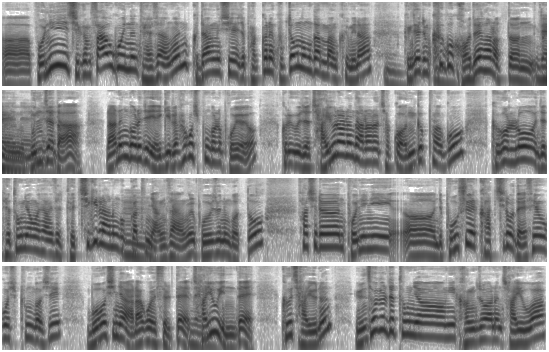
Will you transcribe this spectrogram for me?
어 본인이 지금 싸우고 있는 대상은 그 당시에 이제 박근혜 국정농단만큼이나 음. 굉장히 좀 크고 음. 거대한 어떤 그 네네네. 문제다라는 걸 이제 얘기를 하고 싶은 걸로 보여요. 그리고 이제 자유라는 단어를 자꾸 언급하고 그걸로 이제 대통령을 향해서 되치기를 하는 것 음. 같은 양상을 보여주는 것도 사실은 본인이 어 이제 보수의 가치로 내세우고 싶은 것이 무엇이냐라고 했을 때 네. 자유인데 그 자유는 윤석열 대통령이 강조하는 자유와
